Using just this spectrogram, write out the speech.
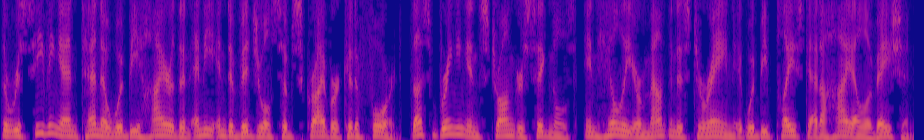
The receiving antenna would be higher than any individual subscriber could afford, thus bringing in stronger signals. In hilly or mountainous terrain, it would be placed at a high elevation.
